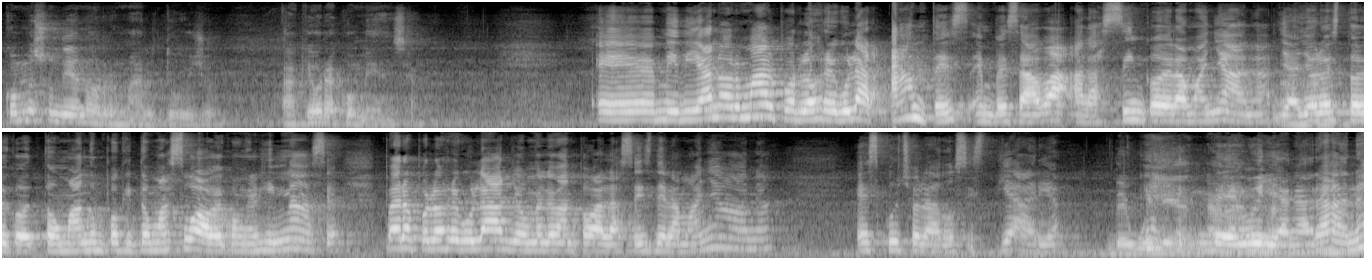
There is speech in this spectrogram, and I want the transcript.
¿Cómo es un día normal tuyo? ¿A qué hora comienza? Eh, mi día normal, por lo regular, antes empezaba a las 5 de la mañana, ya yo lo estoy tomando un poquito más suave con el gimnasio, pero por lo regular yo me levanto a las 6 de la mañana, escucho la dosis diaria de William Arana, de William Arana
